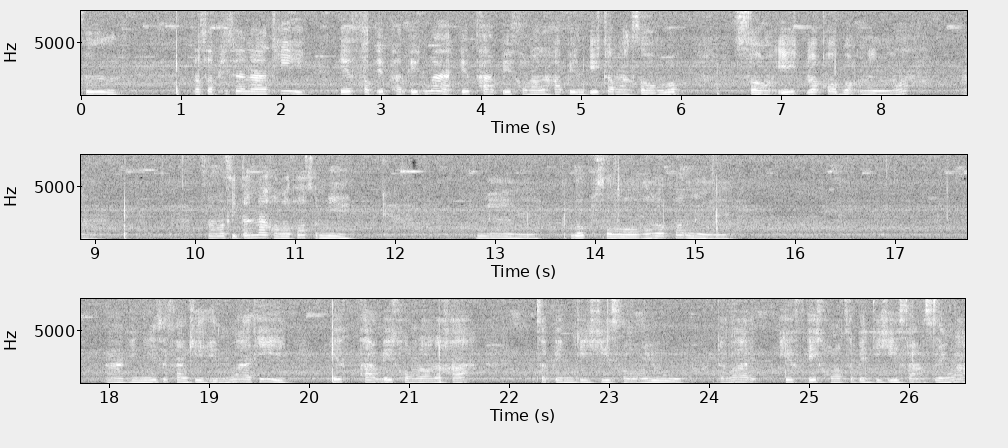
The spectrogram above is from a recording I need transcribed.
คือ เราจะพิจารณาที่ f กับ f พาม x มาก f พาม x ของเรานะคะเป็น x กำลังสองลบสอง x แล้วก็บวกหนึ่งเนาะอ่าสมสิทธิ์ด้านหน้าของเราก็จะมีหนึ่งลบสองแล้วก็หนึ่งอ่าทีนี้จะสังเกตเห็นว่าที่ f พาม x ของเรานะคะ จะเป็น d คีสองอยู่ แต่ว่า f x ของเราจะเป็น d คีสามแสดงว่า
